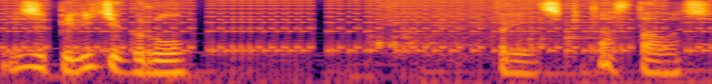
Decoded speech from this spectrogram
и запилить игру. В принципе, осталось.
